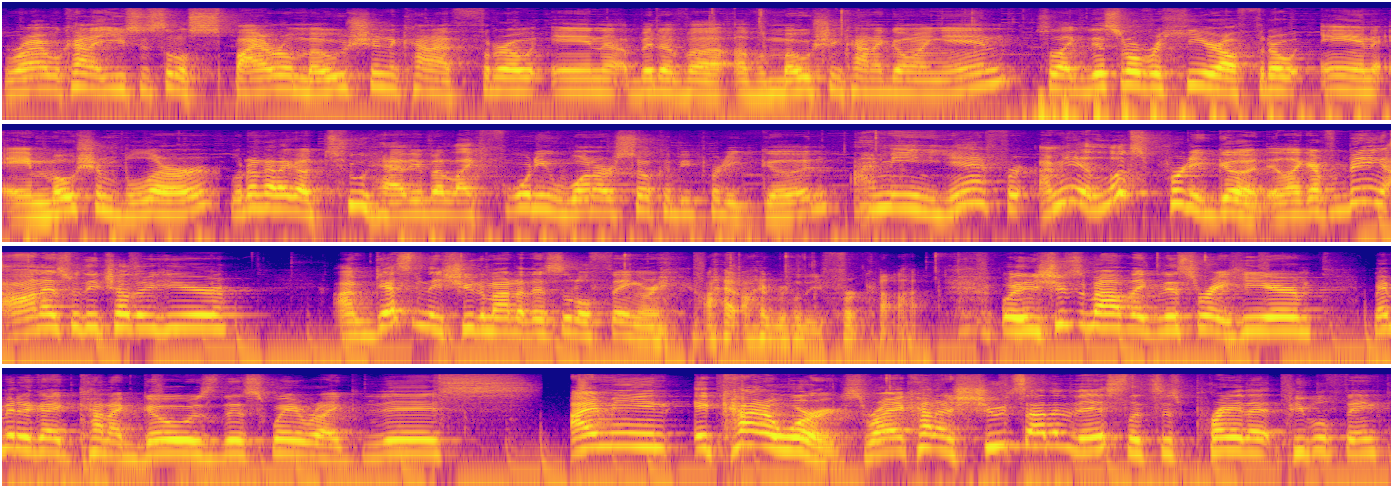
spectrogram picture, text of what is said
right? We'll kind of use this little spiral motion to kind of throw in a bit of a, of a motion kind of going in. So like this one over here, I'll throw in a motion blur. We don't gotta go too heavy, but like 41 or so could be pretty good. I mean, yeah, for I mean, it looks pretty good. Like if we're being honest with each other here, I'm guessing they shoot him out of this little thing right I, I really forgot. Well, he shoots him out like this right here. Maybe the guy kind of goes this way like this. I mean, it kind of works, right? It kind of shoots out of this. Let's just pray that people think...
